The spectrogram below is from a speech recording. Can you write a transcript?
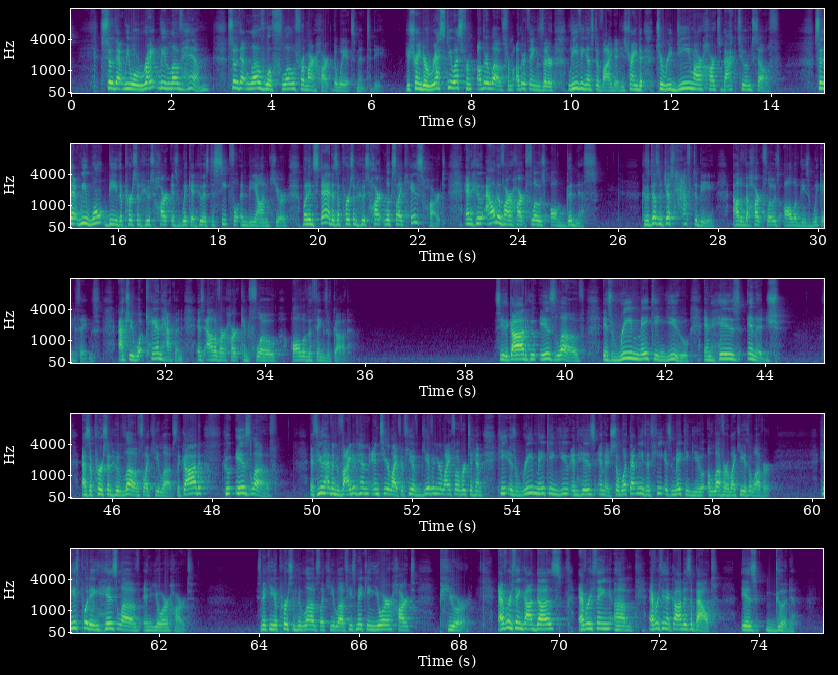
so that we will rightly love Him, so that love will flow from our heart the way it's meant to be. He's trying to rescue us from other loves, from other things that are leaving us divided. He's trying to, to redeem our hearts back to Himself so that we won't be the person whose heart is wicked, who is deceitful and beyond cure, but instead as a person whose heart looks like his heart and who out of our heart flows all goodness. Because it doesn't just have to be out of the heart flows all of these wicked things. Actually, what can happen is out of our heart can flow all of the things of God. See, the God who is love is remaking you in his image as a person who loves like he loves. The God who is love. If you have invited him into your life, if you have given your life over to him, he is remaking you in his image. So, what that means is he is making you a lover like he is a lover. He's putting his love in your heart. He's making you a person who loves like he loves. He's making your heart pure. Everything God does, everything, um, everything that God is about is good.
